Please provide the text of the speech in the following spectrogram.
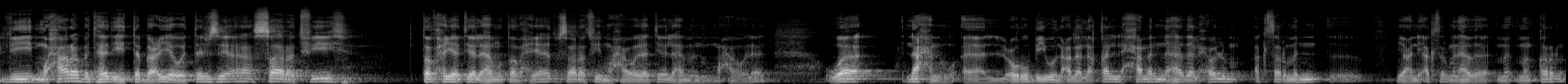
لمحاربة هذه التبعية والتجزئة صارت فيه تضحيات لها من تضحيات وصارت فيه محاولات لها من محاولات. ونحن العروبيون على الأقل حملنا هذا الحلم أكثر من يعني أكثر من هذا من قرن.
